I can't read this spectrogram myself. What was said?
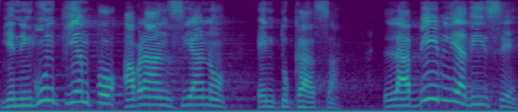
y en ningún tiempo habrá anciano en tu casa. La Biblia dice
